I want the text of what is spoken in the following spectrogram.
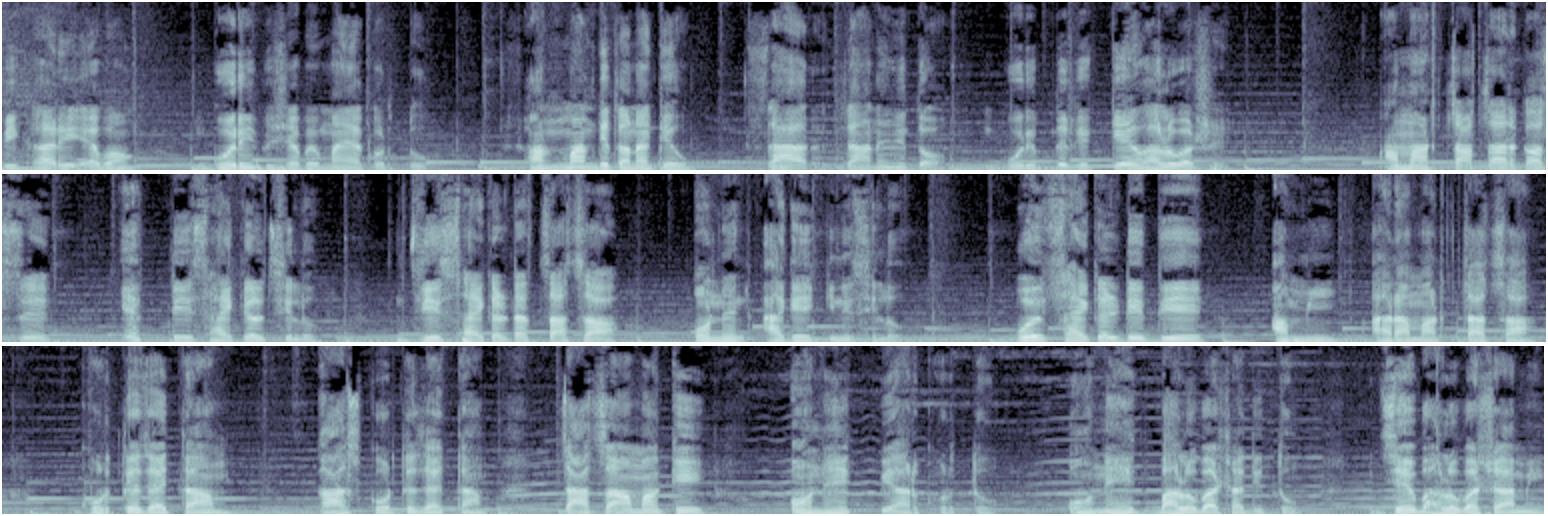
ভিখারি এবং গরিব হিসেবে মায়া করত। সম্মান দিত না কেউ। স্যার, জানেনই তো, গরিবদেরকে কে ভালোবাসে? আমার চাচার কাছে একটি সাইকেল ছিল। যে সাইকেলটা চাচা অনেক আগে কিনেছিল। ওই সাইকেলটি দিয়ে আমি আর আমার চাচা ঘুরতে যাইতাম, কাজ করতে যাইতাম। চাচা আমাকে অনেক পেয়ার করতো, অনেক ভালোবাসা দিত। যে ভালোবাসা আমি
